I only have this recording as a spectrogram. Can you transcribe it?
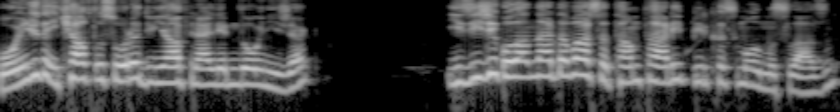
Bu oyuncu da 2 hafta sonra dünya finallerinde oynayacak. İzleyecek olanlar da varsa tam tarih 1 Kasım olması lazım.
